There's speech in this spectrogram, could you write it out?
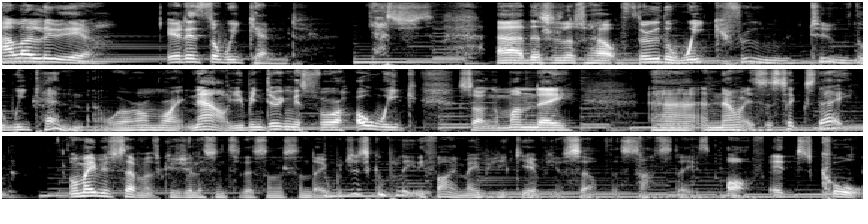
Hallelujah. It is the weekend. Yes. Uh, this is little help through the week, through to the weekend we're on right now. You've been doing this for a whole week, starting on Monday, uh, and now it's the sixth day. Or maybe the seventh because you listen to this on a Sunday, which is completely fine. Maybe you give yourself the Saturdays off. It's cool.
